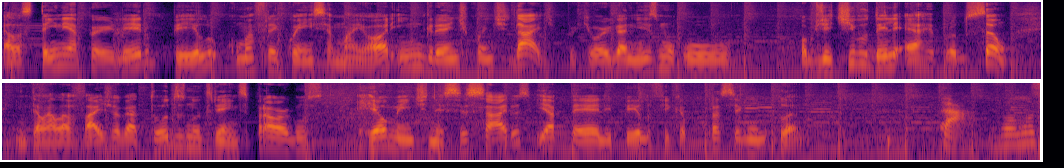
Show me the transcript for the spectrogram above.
elas tendem a perder o pelo com uma frequência maior e em grande quantidade, porque o organismo, o objetivo dele é a reprodução. Então ela vai jogar todos os nutrientes para órgãos realmente necessários e a pele, pelo fica para segundo plano. Tá, vamos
